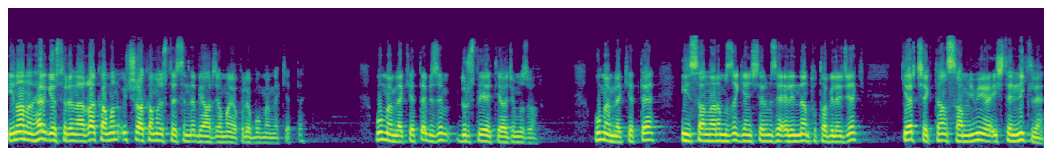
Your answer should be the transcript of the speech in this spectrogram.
inanın her gösterilen rakamın 3 rakamı üstesinde bir harcama yapılıyor bu memlekette. Bu memlekette bizim dürüstlüğe ihtiyacımız var. Bu memlekette insanlarımızı, gençlerimizi elinden tutabilecek gerçekten samimi ve içtenlikle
